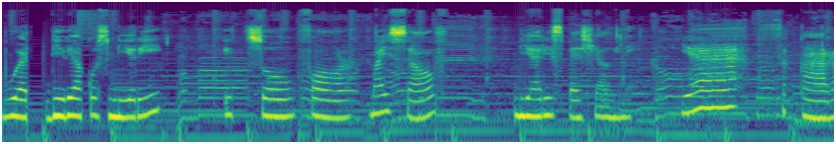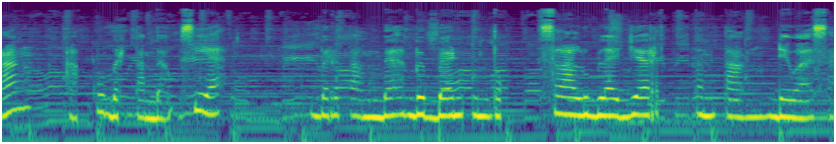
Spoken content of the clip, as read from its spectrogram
buat diri aku sendiri. It's so for myself di hari spesial ini. Ya, sekarang aku bertambah usia. Bertambah beban untuk selalu belajar tentang dewasa.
